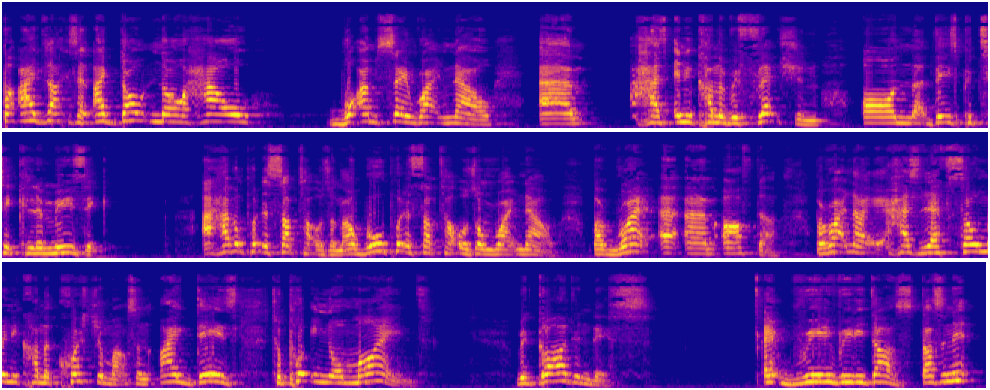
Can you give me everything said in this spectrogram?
But I, like I said, I don't know how what I'm saying right now um, has any kind of reflection on these particular music. I haven't put the subtitles on. I will put the subtitles on right now, but right uh, um, after. But right now, it has left so many kind of question marks and ideas to put in your mind regarding this. It really, really does, doesn't it?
